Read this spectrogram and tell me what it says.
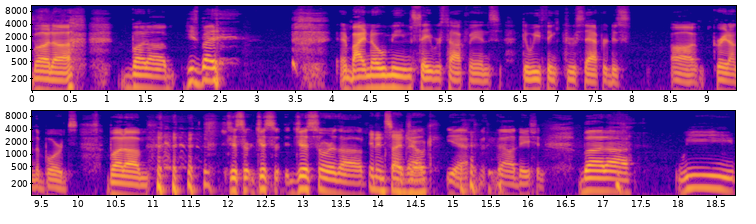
but uh, but uh, he's been. and by no means, Sabres talk fans, do we think Drew Stafford is uh, great on the boards, but um, just just just for the An inside Val- joke. yeah, validation. But uh, we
